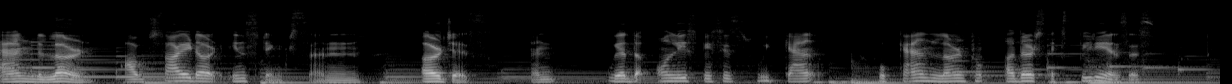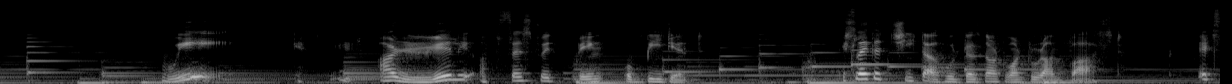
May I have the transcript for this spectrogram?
and learn outside our instincts and urges and we are the only species we can who can learn from others experiences. We are really obsessed with being obedient. It's like a cheetah who does not want to run fast. It's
